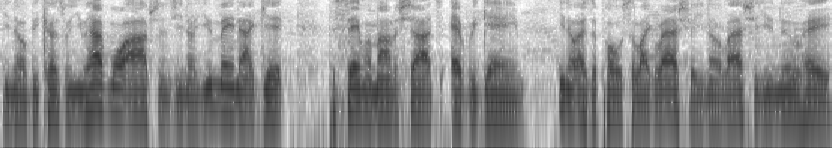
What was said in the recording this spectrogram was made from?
you know, because when you have more options, you know, you may not get the same amount of shots every game, you know, as opposed to like last year. You know, last year you knew, hey,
